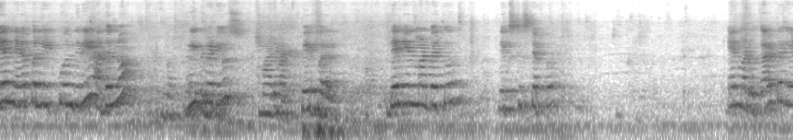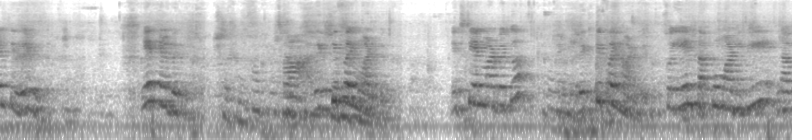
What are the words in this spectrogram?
ಏನು ನೆನಪಲ್ಲಿ ಇಟ್ಕೊಂಡಿರಿ, ಅದನ್ನು ರೀಪ್ರೊಡ್ಯೂಸ್ ಮಾಡಿ ಪೇಪರಲ್ಲಿ ದೆನ್ ಏನು ಮಾಡಬೇಕು? ನೆಕ್ಸ್ಟ್ ಸ್ಟೆಪ್ ಏನು ಮಾಡಬೇಕು? ಕರೆಕ್ಟಾಗಿ ಹೇಳ್ತೀವಿ ಹೇಳಿ. ಹೇಳಬೇಕು? ಹಾಂ ರೆಕ್ಟಿಫೈ ಮಾಡ್ಬೇಕು. ನೆಕ್ಸ್ಟ್ ಏನ್ ಮಾಡ್ಬೇಕು? ರೆಕ್ಟಿಫೈ ಮಾಡ್ಬೇಕು. ಸೊ ಏನ್ ತಪ್ಪು ಮಾಡಿದ್ವಿ? ನಾವು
